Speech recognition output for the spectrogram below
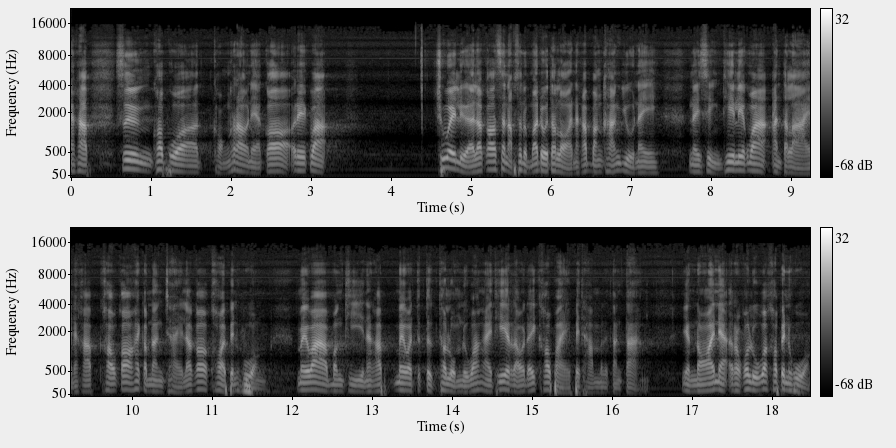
นะครับ ซึ่งครอบครัวของเราเนี่ยก็เรียกว่าช่วยเหลือแล้วก็สนับสนุนมาโดยตลอดนะครับ บางครั้งอยู่ในในสิ่งที่เรียกว่าอันตรายนะครับเขาก็ให้กำลังใจแล้วก็คอยเป็นห่วง ไม่ว่าบางทีนะครับ ไม่ว่าจะตึกถล่มหรือว่าไงที่เราได้เข้าไปไปทำอะไรต่างๆ อย่างน้อยเนี่ยเราก็รู้ว่าเขาเป็นห่วง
